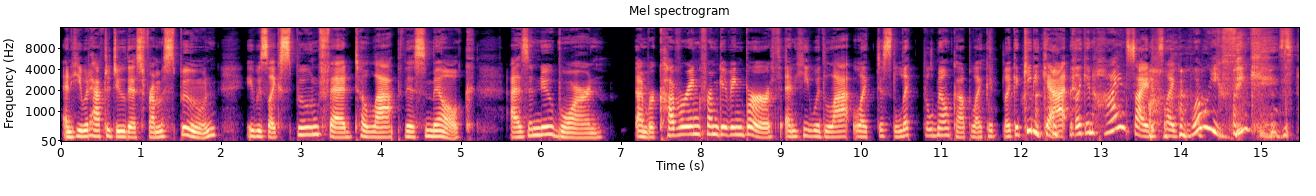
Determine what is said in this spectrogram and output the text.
and he would have to do this from a spoon. He was like spoon fed to lap this milk as a newborn. I'm recovering from giving birth, and he would lap like just lick the milk up like a like a kitty cat. like in hindsight, it's like, what were you thinking?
